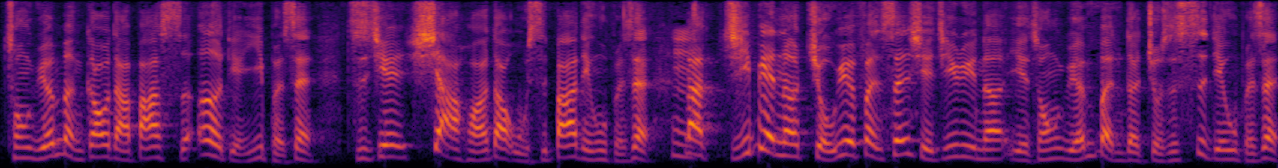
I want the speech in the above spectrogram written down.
从原本高达八十二点一 percent，直接下滑到五十八点五 percent。那即便呢九月份升息的几率呢，也从原本的九十四点五 percent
